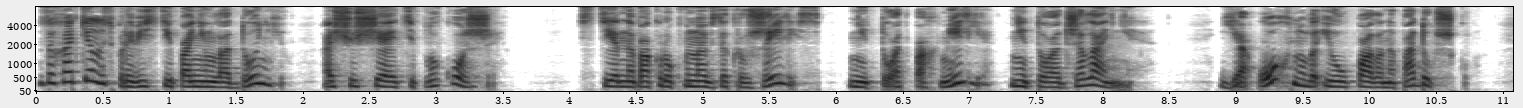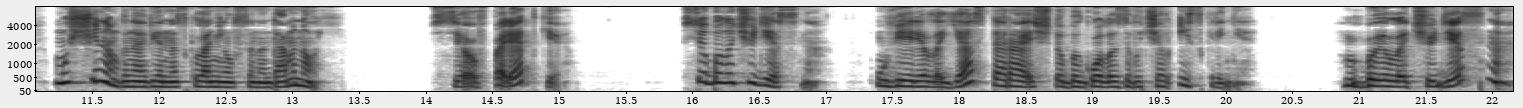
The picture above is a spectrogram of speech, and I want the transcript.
Захотелось провести по ним ладонью, ощущая тепло кожи. Стены вокруг вновь закружились, не то от похмелья, не то от желания. Я охнула и упала на подушку. Мужчина мгновенно склонился надо мной. «Все в порядке?» «Все было чудесно», — уверила я, стараясь, чтобы голос звучал искренне. «Было чудесно?»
